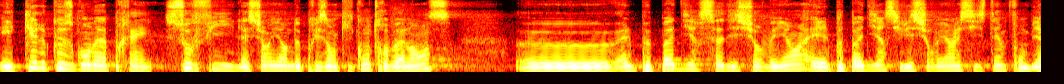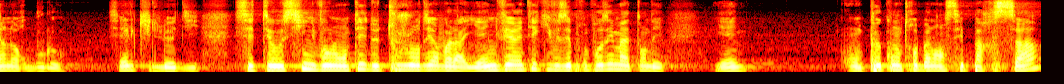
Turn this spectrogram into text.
et quelques secondes après, Sophie, la surveillante de prison, qui contrebalance, euh, elle peut pas dire ça des surveillants, et elle peut pas dire si les surveillants et les systèmes font bien leur boulot. C'est elle qui le dit. C'était aussi une volonté de toujours dire, voilà, il y a une vérité qui vous est proposée, mais attendez, on peut contrebalancer par ça,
